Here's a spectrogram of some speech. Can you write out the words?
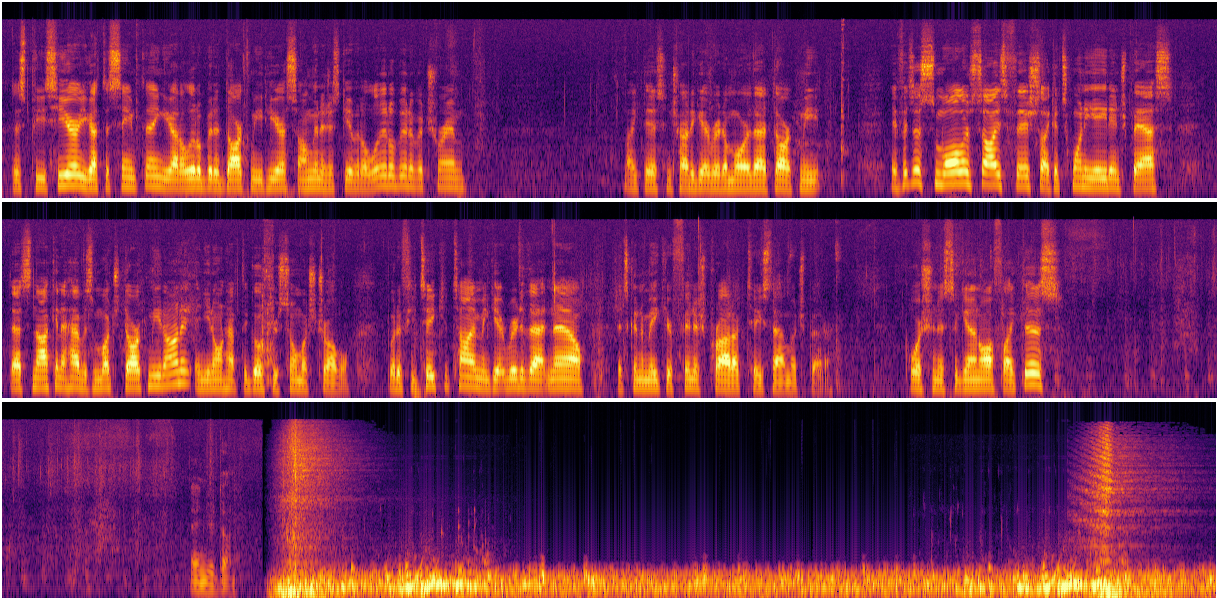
This piece here, you got the same thing. You got a little bit of dark meat here, so I'm gonna just give it a little bit of a trim like this and try to get rid of more of that dark meat. If it's a smaller size fish, like a 28 inch bass, that's not gonna have as much dark meat on it and you don't have to go through so much trouble. But if you take your time and get rid of that now, it's gonna make your finished product taste that much better. Portion this again off like this. And you're done.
